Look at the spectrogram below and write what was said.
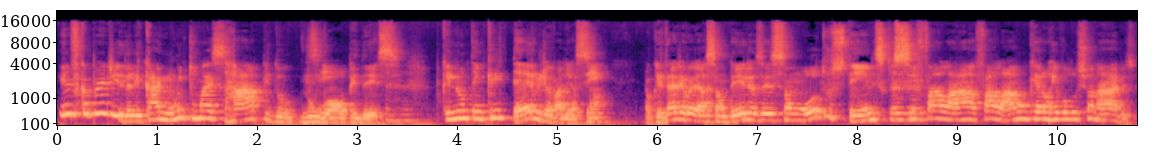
ele fica perdido, ele cai muito mais rápido num Sim. golpe desse. Porque ele não tem critério de avaliação. Sim. O critério de avaliação dele, às vezes, são outros tênis que se Uhum. falar, falavam que eram revolucionários.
